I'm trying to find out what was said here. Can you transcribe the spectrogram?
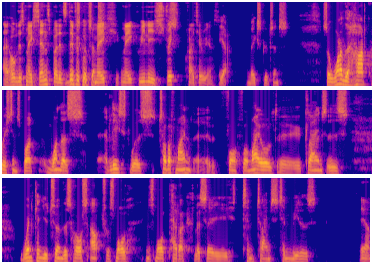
I hope this makes sense, but it's makes difficult to make, make really strict criteria. Yeah, makes good sense. So one of the hard questions, but one that's at least was top of mind uh, for, for my old uh, clients is when can you turn this horse out to a small, in a small paddock, let's say 10 times 10 meters? Yeah.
